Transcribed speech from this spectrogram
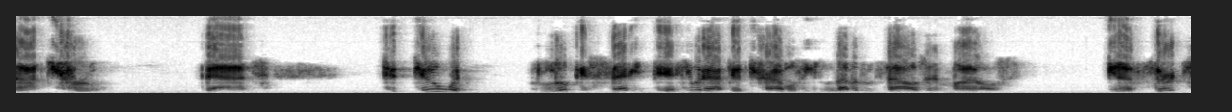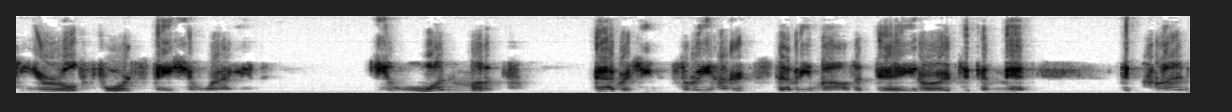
not true. That to do what Lucas said he did, he would have to travel 11,000 miles in a 13 year old Ford station wagon in one month, averaging 370 miles a day in order to commit the crime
